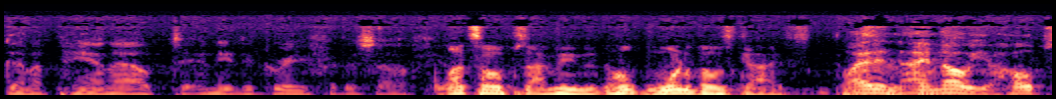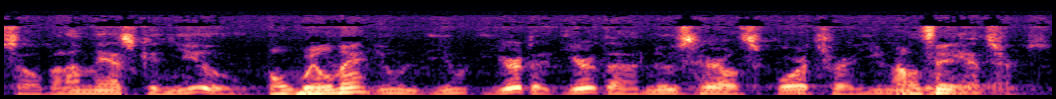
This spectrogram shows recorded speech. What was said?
going to pan out to any degree for this outfit? Let's hope so. I mean, hope one of those guys. Well, I didn't. I know you hope so, but I'm asking you. Oh, will they? You, you, you're the you're the News Herald sports writer. You know I'm the answers.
